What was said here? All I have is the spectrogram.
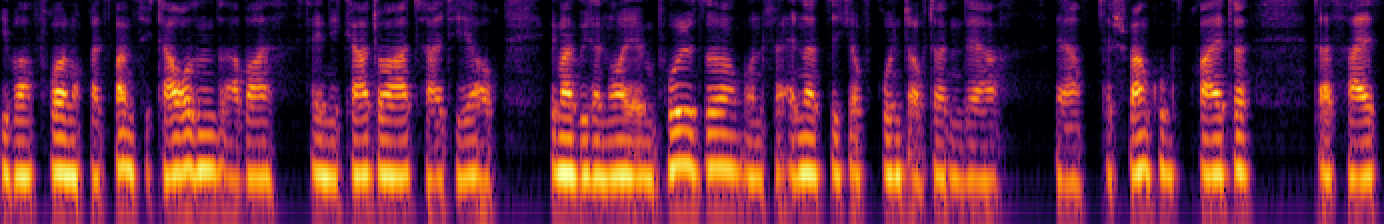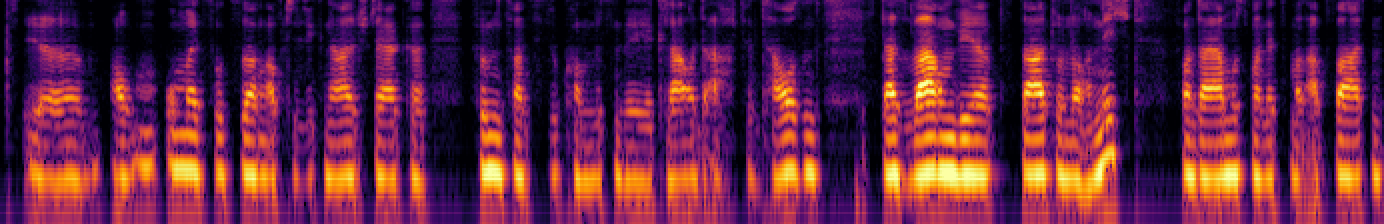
Die war vorher noch bei 20.000, aber der Indikator hat halt hier auch immer wieder neue Impulse und verändert sich aufgrund auch dann der ja, der Schwankungsbreite. Das heißt, äh, um, um, jetzt sozusagen auf die Signalstärke 25 zu kommen, müssen wir hier klar unter 18.000. Das waren wir bis dato noch nicht. Von daher muss man jetzt mal abwarten,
